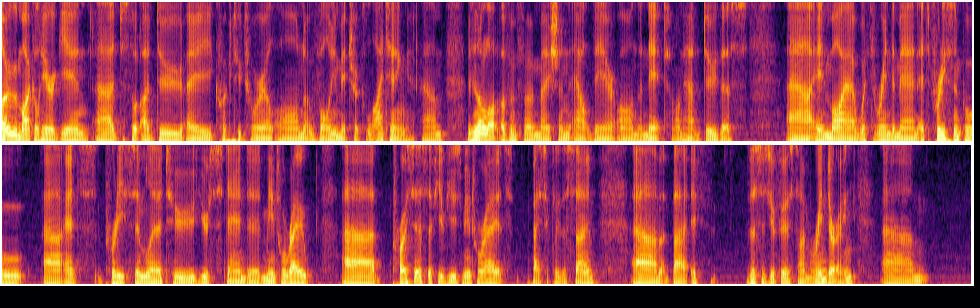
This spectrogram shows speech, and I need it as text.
Hello, Michael here again. Uh, just thought I'd do a quick tutorial on volumetric lighting. Um, there's not a lot of information out there on the net on how to do this uh, in Maya with RenderMan. It's pretty simple. Uh, it's pretty similar to your standard mental ray uh, process. If you've used mental ray, it's basically the same. Um, but if this is your first time rendering, um,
